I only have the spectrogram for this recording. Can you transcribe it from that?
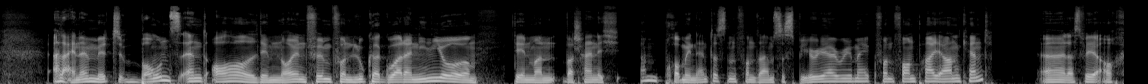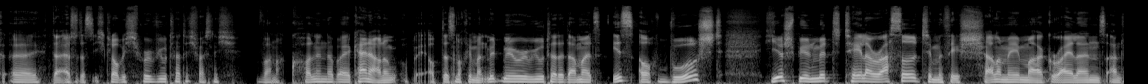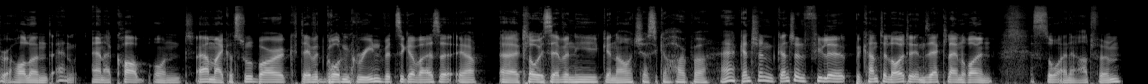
Alleine mit Bones and All, dem neuen Film von Luca Guadagnino, den man wahrscheinlich am prominentesten von seinem Suspiria Remake von vor ein paar Jahren kennt. Äh, das wir auch, äh, da, also das ich glaube ich reviewed hatte, ich weiß nicht, war noch Colin dabei, keine Ahnung, ob, ob das noch jemand mit mir reviewed hatte damals, ist auch wurscht. Hier spielen mit Taylor Russell, Timothy Chalamet, Mark Rylance, Andrew Holland, An Anna Cobb und ja, Michael Stuhlbarg, David Gordon Green, witzigerweise, ja, äh, Chloe Sevigny, genau, Jessica Harper, ja, ganz schön, ganz schön viele bekannte Leute in sehr kleinen Rollen. Ist so eine Art Film.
